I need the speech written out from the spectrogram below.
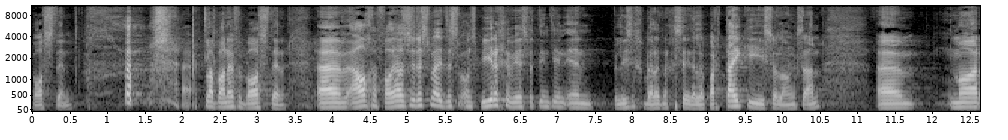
Boston. Klap aan vir Boston. Ehm um, in elk geval, ja, so dis my dis ons bure gewees vir 10 teen 1 polisie gebel het en gesê hulle partytjie hier so langs aan. Ehm um, maar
